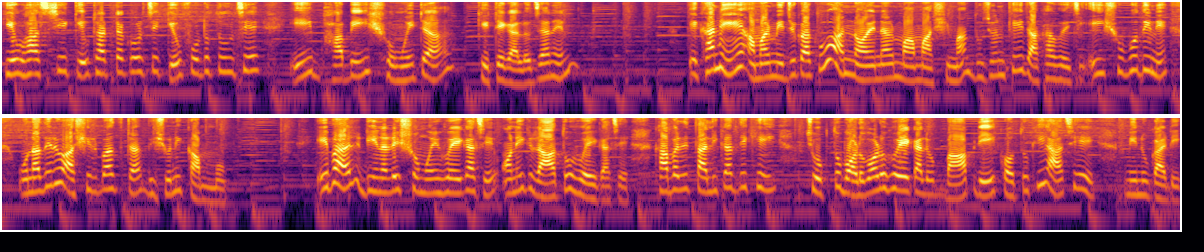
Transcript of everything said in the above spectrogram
কেউ হাসছে, কেউ ঠাট্টা করছে, কেউ ফটো তুলছে। এইভাবেই সময়টা কেটে গেল, জানেন? এখানে আমার মেজো কাকু আর নয়নার মা মাসিমা দুজনকেই রাখা হয়েছে। এই শুভ দিনে ওনাদেরও আশীর্বাদটা ভীষণই কাম্য। এবার ডিনারের সময় হয়ে গেছে, অনেক রাতও হয়ে গেছে। খাবারের তালিকা দেখেই চোখ তো বড় বড় হয়ে গেল। বাপ রে, কত কি আছে মেনু কার্ডে।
